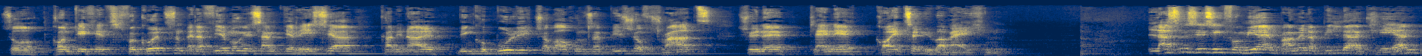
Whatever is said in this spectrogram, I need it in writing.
So konnte ich jetzt vor kurzem bei der Firmung in St. Theresia Kardinal Vinko Bulic, aber auch unser Bischof Schwarz schöne kleine Kreuze überreichen. Lassen Sie sich von mir ein paar meiner Bilder erklären.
